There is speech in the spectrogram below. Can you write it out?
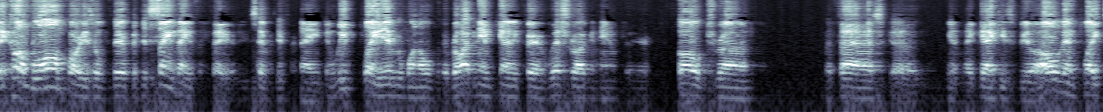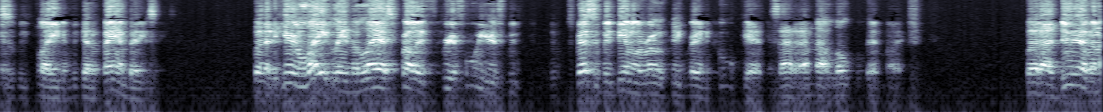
They call them lawn parties over there, but the same thing as a fair. They just have a different name. And we've played everyone over there: Rockingham County Fair, West Rockingham Fair, Falls Run, Mathias, uh, you know, McGaheysville, all of them places we played, and we got a fan base. But here lately, in the last probably three or four years, we've especially being on the road with Big Ray and Cool Cats. I, I'm not local that much, but I do have an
